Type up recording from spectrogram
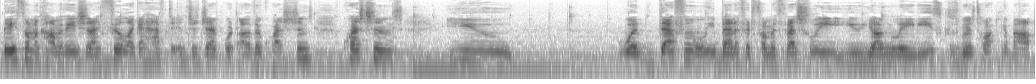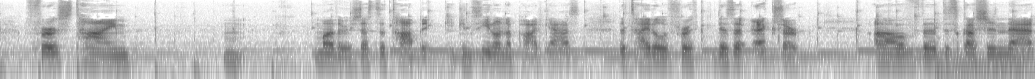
based on the conversation, I feel like I have to interject with other questions. Questions you would definitely benefit from, especially you young ladies, because we're talking about first time m- mothers. That's the topic. You can see it on the podcast. The title of first, there's an excerpt of the discussion that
